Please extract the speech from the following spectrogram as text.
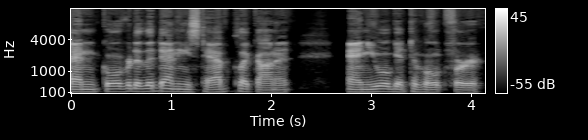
and go over to the Denny's tab, click on it, and you will get to vote for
